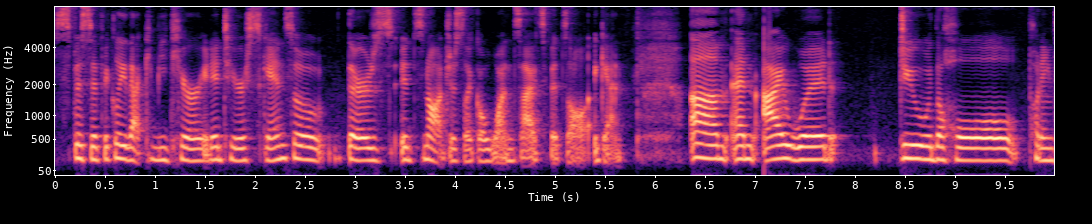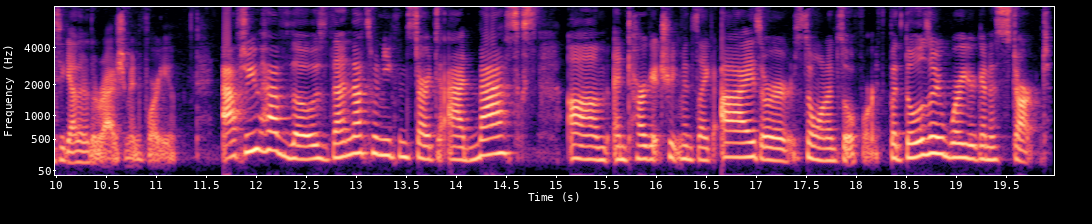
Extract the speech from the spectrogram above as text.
specifically that can be curated to your skin. So there's it's not just like a one size fits all again. Um, and I would do the whole putting together the regimen for you. After you have those, then that's when you can start to add masks um, and target treatments like eyes or so on and so forth. But those are where you're gonna start.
